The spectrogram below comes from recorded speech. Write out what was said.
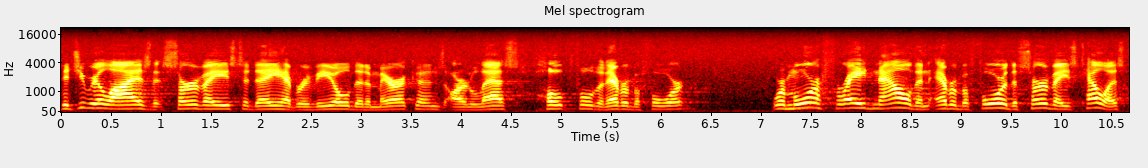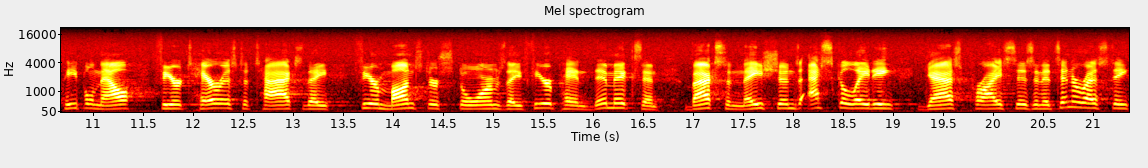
Did you realize that surveys today have revealed that Americans are less hopeful than ever before? We're more afraid now than ever before. The surveys tell us people now fear terrorist attacks, they fear monster storms, they fear pandemics and vaccinations, escalating gas prices. And it's interesting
